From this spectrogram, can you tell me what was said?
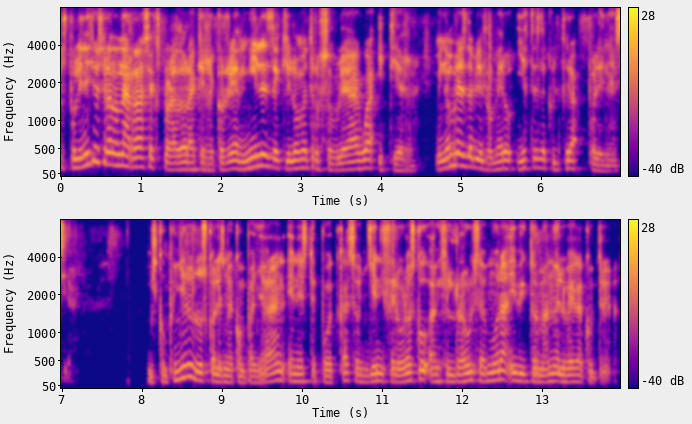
Los polinesios eran una raza exploradora que recorrían miles de kilómetros sobre agua y tierra. Mi nombre es David Romero y esta es la cultura polinesia. Mis compañeros, los cuales me acompañarán en este podcast, son Jennifer Orozco, Ángel Raúl Zamora y Víctor Manuel Vega Contreras.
